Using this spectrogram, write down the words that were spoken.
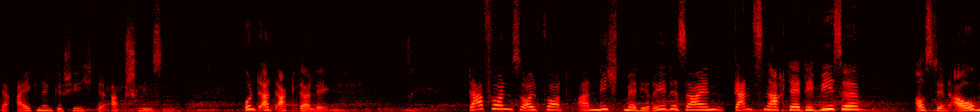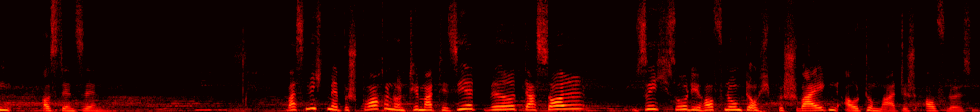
der eigenen Geschichte abschließen und ad acta legen. Davon soll fortan nicht mehr die Rede sein, ganz nach der Devise aus den Augen, aus den Sinn. Was nicht mehr besprochen und thematisiert wird, das soll sich, so die Hoffnung, durch Beschweigen automatisch auflösen.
